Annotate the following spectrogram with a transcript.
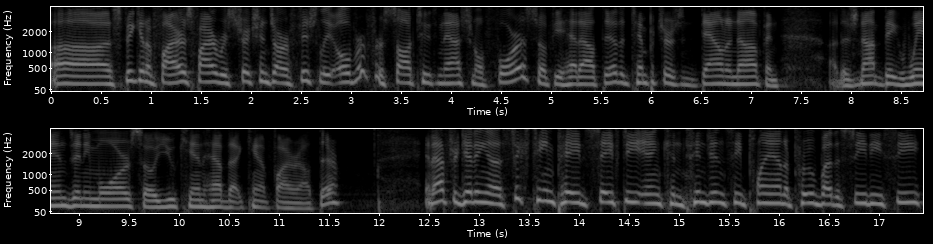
Uh, speaking of fires, fire restrictions are officially over for Sawtooth National Forest. So if you head out there, the temperature's down enough and uh, there's not big winds anymore, so you can have that campfire out there. And after getting a 16 page safety and contingency plan approved by the CDC,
